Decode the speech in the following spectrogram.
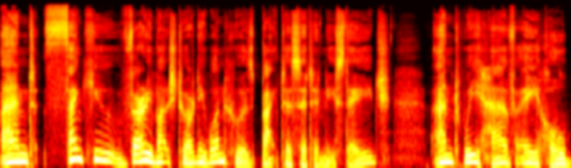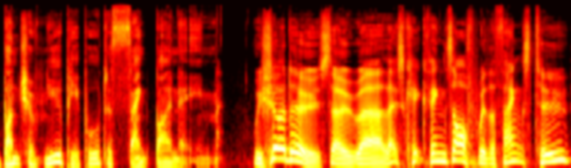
And thank you very much to anyone who has backed us at any stage. And we have a whole bunch of new people to thank by name. We sure do. So uh, let's kick things off with a thanks to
